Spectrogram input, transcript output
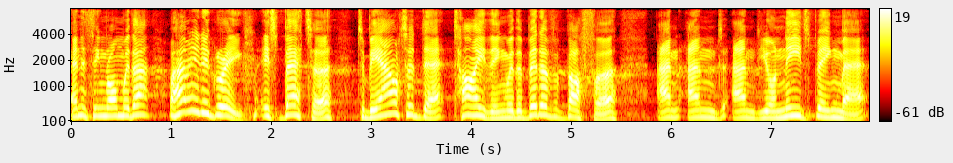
anything wrong with that? Well, how many agree? It's better to be out of debt, tithing with a bit of a buffer, and, and, and your needs being met,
